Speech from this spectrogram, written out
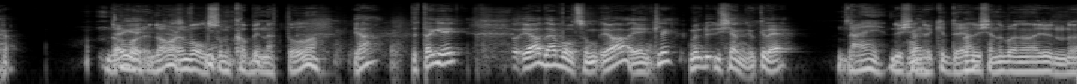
Ja. Da var, da var det en voldsom kabinett òg, da. Ja, dette er gøy. Ja, det er voldsomt. Ja, egentlig. Men du kjenner jo ikke det. Nei, du kjenner jo ikke det. Du kjenner bare den runde,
